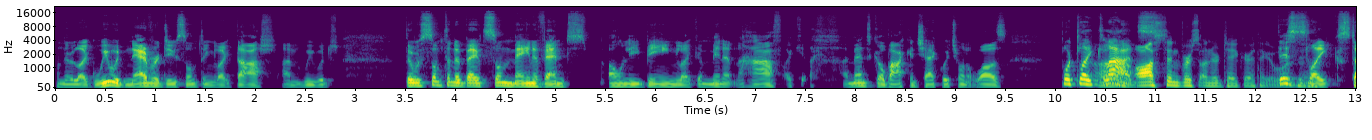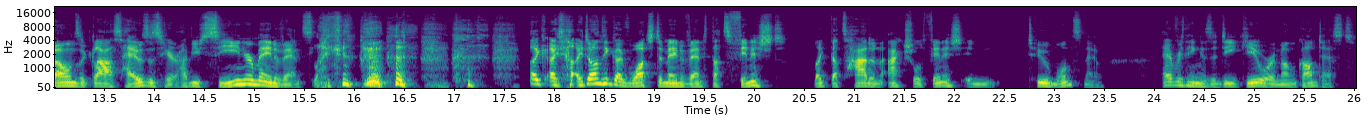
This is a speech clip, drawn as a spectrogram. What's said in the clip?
And they're like, we would never do something like that. And we would there was something about some main event only being like a minute and a half. I, I meant to go back and check which one it was. But like Uh, lads, Austin versus Undertaker, I think it was. this is yeah. like stones of glass houses here. Have you seen your main events? Like, like I, I don't think I've watched a main event that's finished, like that's had an actual finish in two months now. Everything is a DQ or a non-contest.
